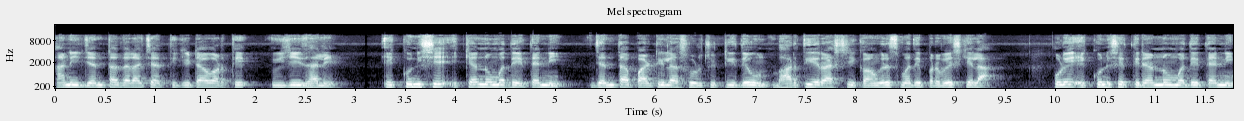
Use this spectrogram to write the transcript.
आणि जनता दलाच्या तिकिटावर ते विजयी झाले. एकोणीसशे एक्क्याण्णवमध्ये त्यांनी जनता पार्टीला सोडचिठ्ठी देऊन भारतीय राष्ट्रीय काँग्रेसमध्ये प्रवेश केला. पुढे एकोणीसशे त्र्याण्णवमध्ये त्यांनी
